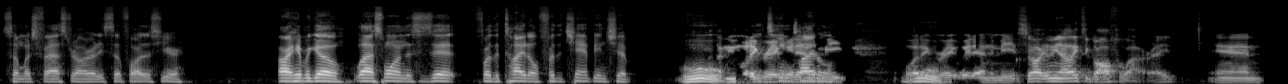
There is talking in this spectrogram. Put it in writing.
So much faster already so far this year. All right, here we go. Last one. This is it for the title, for the championship. Ooh, I mean, what a great team way to end title. the meet. What a great way to end the meet. So, I mean, I like to golf a lot, right? And,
